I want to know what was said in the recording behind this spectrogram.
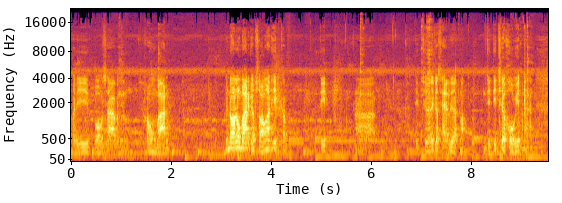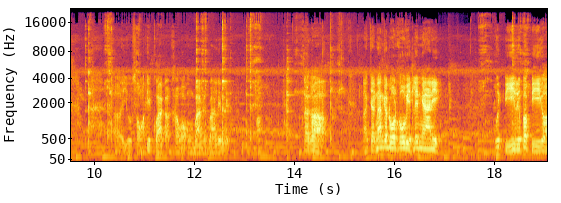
พอดีปอสามันเข้าโรงพยาบาลไปนอนโรงพยาบาลเกือบสองอาทิตย์ครับ ติดอ่าติดเชื้อในกระแสเลือดเนาะมันจะติดเชื้อโควิดนะเอออยู่สองอาทิตย์กว่าก็เข้าออกโรงพยาบาลเป็นบ้าเล่นเลยเนาะแล้วก็หลังจากนั้นก็โดนโควิดเล่นงานอีกอุ้ยปีหรือป้าปีก็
